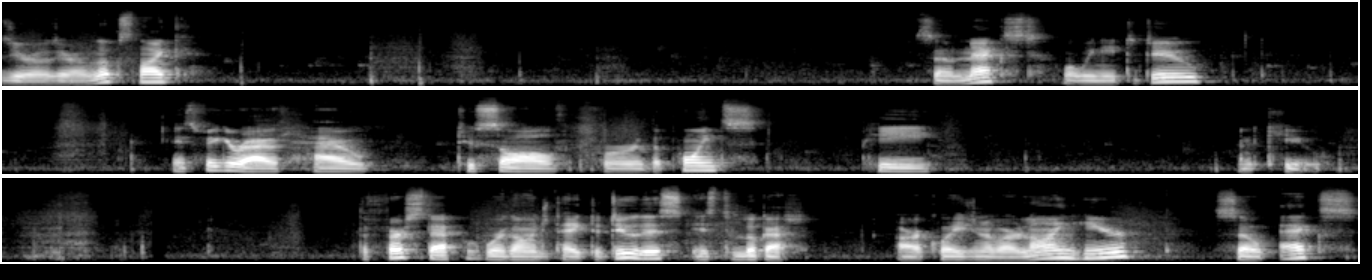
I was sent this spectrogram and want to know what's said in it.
0, 0 looks like. So next, what we need to do is figure out how to solve for the points P and Q. The first step we're going to take to do this is to look at our equation of our line here so x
